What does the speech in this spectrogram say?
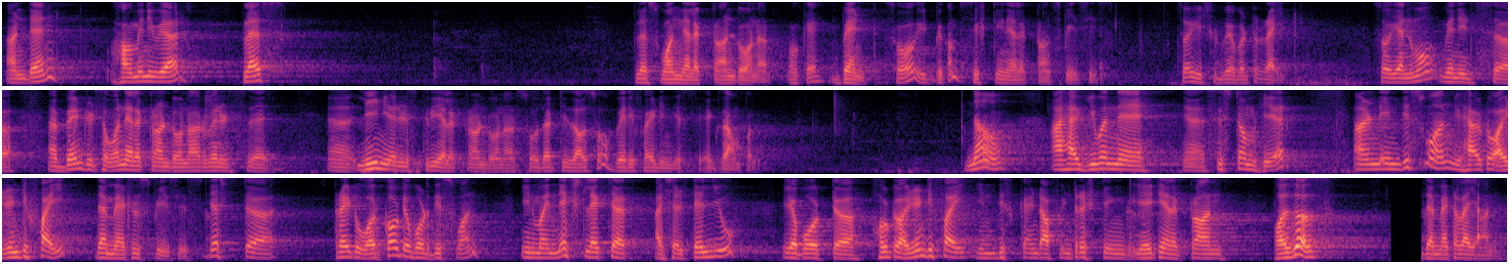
and then how many we are plus plus 1 electron donor okay bent. So, it becomes 16 electron species. So, you should be able to write. So, NO when it is uh, bent it is a 1 electron donor when it is uh, uh, linear it is 3 electron donor. So, that is also verified in this example. Now, I have given a, a system here and in this one you have to identify the metal species. Just uh, try to work out about this one. In my next lecture I shall tell you about uh, how to identify in this kind of interesting 18 electron puzzles the metal ion.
